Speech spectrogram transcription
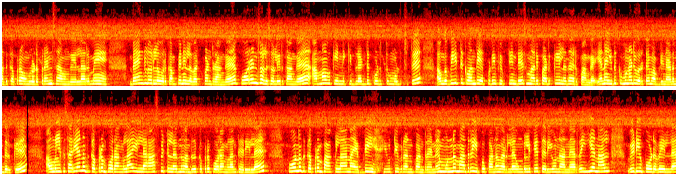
அதுக்கப்புறம் அவங்களோட ஃப்ரெண்ட்ஸ் அவங்க எல்லாருமே பெங்களூரில் ஒரு கம்பெனியில் ஒர்க் பண்ணுறாங்க போகிறேன்னு சொல்லி சொல்லியிருக்காங்க. அம்மாவுக்கு இன்னைக்கு பிளட்டு கொடுத்து முடிச்சுட்டு அவங்க வீட்டுக்கு வந்து எப்படியும் ஃபிஃப்டீன் டேஸ் மாதிரி படுக்கையில் தான் இருப்பாங்க. ஏன்னா இதுக்கு முன்னாடி ஒரு டைம் அப்படி நடந்திருக்கு. அவங்களுக்கு சரியானதுக்கப்புறம் போகிறாங்களா இல்லை ஹாஸ்பிட்டல்லேருந்து வந்ததுக்கப்புறம் போகிறாங்களான்னு தெரியல. போனதுக்கப்புறம் பார்க்கலாம். நான் எப்படி யூடியூப் ரன் பண்ணுறேன்னு முன்ன மாதிரி இப்போ பணம் வரல. உங்களுக்கே தெரியும். நான் நிறைய நாள் வீடியோ போடவே இல்லை.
